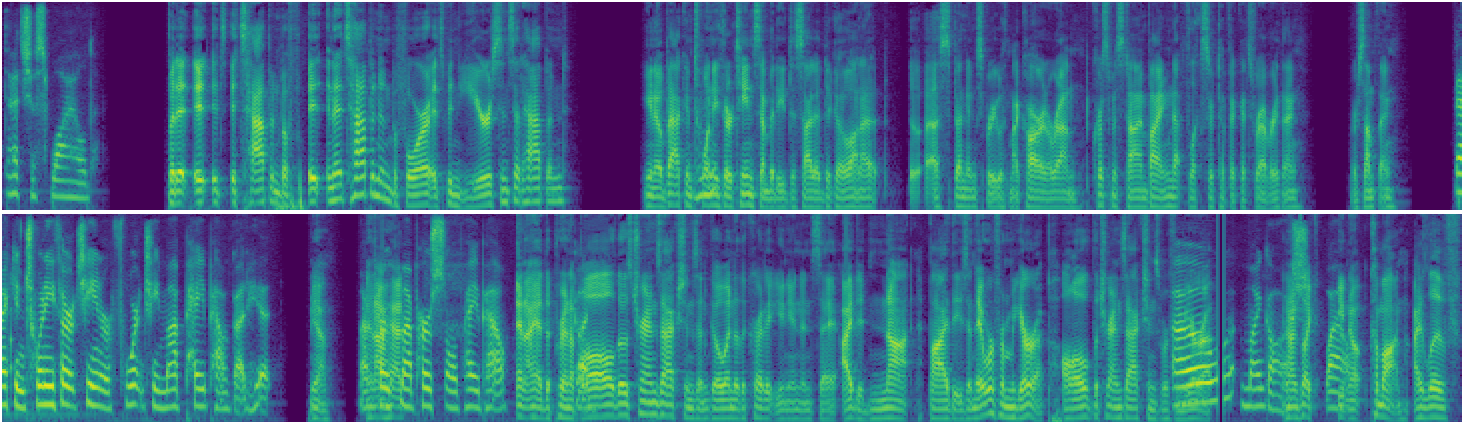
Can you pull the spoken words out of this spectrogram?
That's just wild. But it, it it's it's happened before, it, and it's happened in before. It's been years since it happened. You know, back in Mhm. 2013, somebody decided to go on a a spending spree with my card around Christmas time, buying Netflix certificates for everything or something. Back in 2013 or 14, my PayPal got hit. Yeah. My, per- had- my personal PayPal. and I had to print up all those transactions and go into the credit union and say I did not buy these, and they were from Europe. All the transactions were from oh Europe, Oh my gosh! and I was like, wow. you know, come on, I live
